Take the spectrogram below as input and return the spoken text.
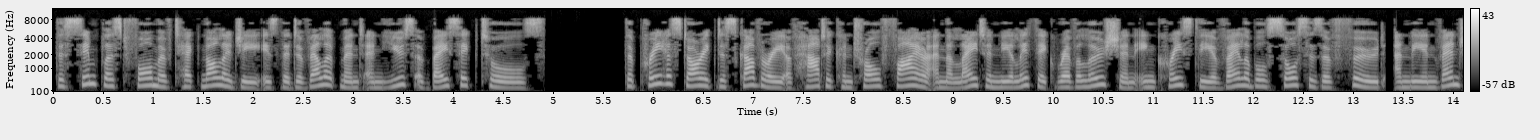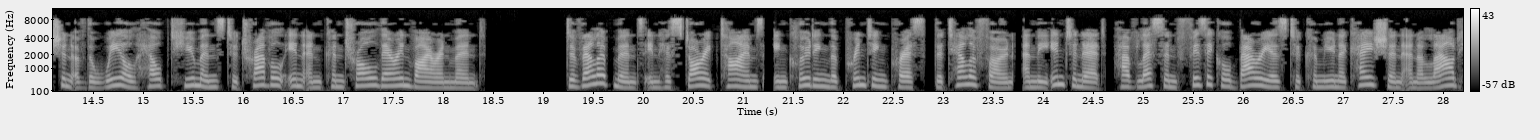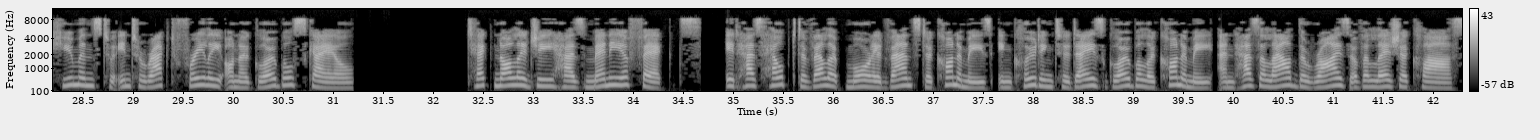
The simplest form of technology is the development and use of basic tools. The prehistoric discovery of how to control fire and the later Neolithic revolution increased the available sources of food, and the invention of the wheel helped humans to travel in and control their environment. Developments in historic times, including the printing press, the telephone, and the Internet, have lessened physical barriers to communication and allowed humans to interact freely on a global scale. Technology has many effects. It has helped develop more advanced economies including today's global economy and has allowed the rise of a leisure class.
